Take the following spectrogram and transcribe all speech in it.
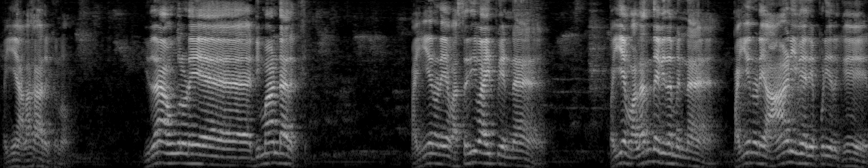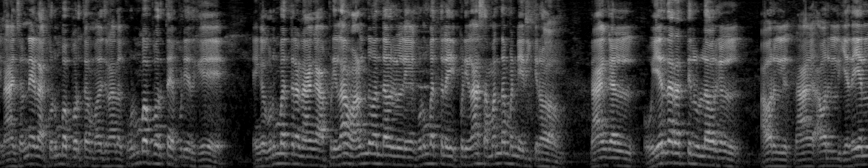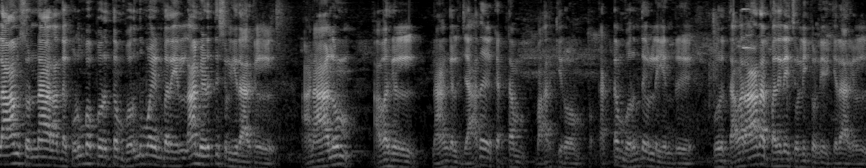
பையன் அழகாக இருக்கணும். இதுதான் அவங்களுடைய டிமாண்டாக இருக்குது பையனுடைய வசதி வாய்ப்பு என்ன? பையன் வளர்ந்த விதம் என்ன? பையனுடைய ஆணி வேர் எப்படி இருக்குது நான் சொன்னேன்ல குடும்ப பொருத்தம் முதல்ல அந்த குடும்ப பொருத்தம் எப்படி இருக்குது எங்கள் குடும்பத்தில் நாங்கள் அப்படிலாம் வாழ்ந்து வந்தவர்கள் எங்கள் குடும்பத்தில் இப்படிலாம் சம்மந்தம் பண்ணி இருக்கிறோம் நாங்கள் உயர்தரத்தில் உள்ளவர்கள் அவர்கள் நான் அவர்கள் எதையெல்லாம் சொன்னால் அந்த குடும்ப பொருத்தம் பொருந்துமோ என்பதையெல்லாம் எடுத்து சொல்கிறார்கள். ஆனாலும் அவர்கள் நாங்கள் ஜாதக கட்டம் பார்க்கிறோம் கட்டம் பொருந்தவில்லை என்று ஒரு தவறான பதிலை சொல்லிக் கொண்டிருக்கிறார்கள்.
